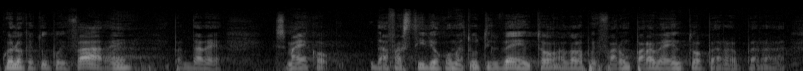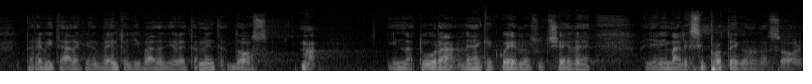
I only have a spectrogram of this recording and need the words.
Quello che tu puoi fare eh, per dare, semmai ecco, dà fastidio come a tutti il vento, allora puoi fare un paravento per, per per evitare che il vento gli vada direttamente addosso. Ma in natura neanche quello succede agli animali, si proteggono da soli.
